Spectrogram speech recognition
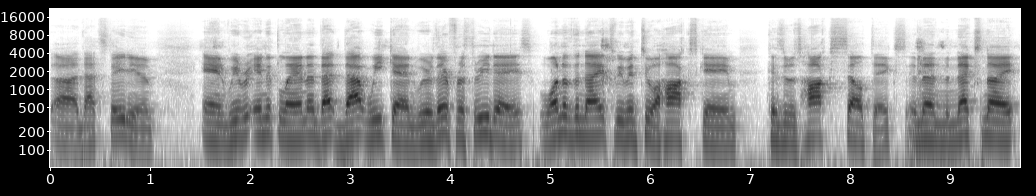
uh, that stadium, and we were in Atlanta that that weekend. We were there for three days. One of the nights we went to a Hawks game because it was Hawks Celtics, and then the next night.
